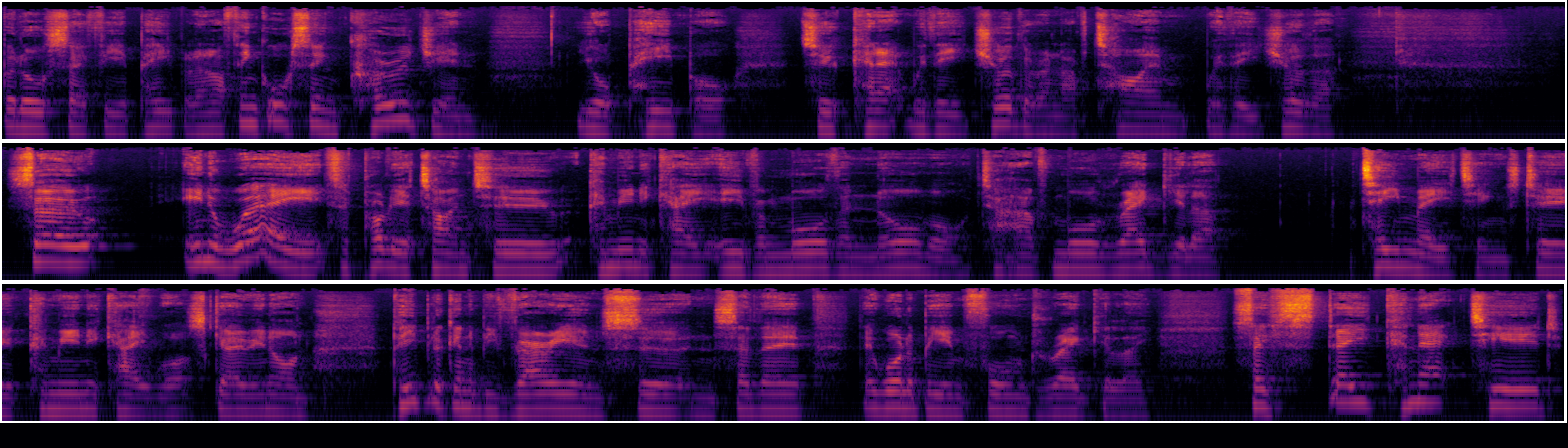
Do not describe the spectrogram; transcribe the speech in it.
but also for your people. And I think also encouraging your people to connect with each other and have time with each other. So in a way, it's probably a time to communicate even more than normal, to have more regular team meetings to communicate what's going on. People are going to be very uncertain, so they they want to be informed regularly. So stay connected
